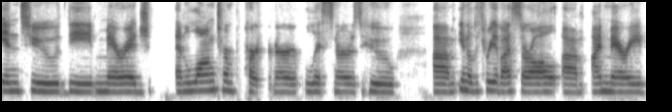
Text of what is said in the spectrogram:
into the marriage and long term partner listeners who, um, you know, the three of us are all, um, I'm married.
